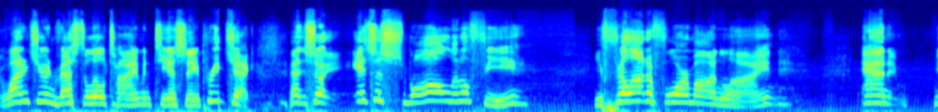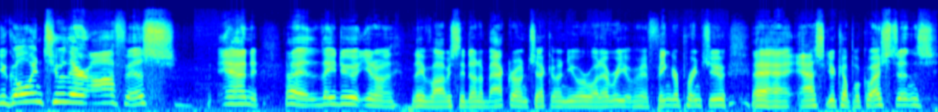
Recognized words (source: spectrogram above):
why don't you invest a little time in TSA pre-check? And so it's a small little fee. You fill out a form online and you go into their office and uh, they do you know they've obviously done a background check on you or whatever you fingerprint you uh, ask you a couple questions.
